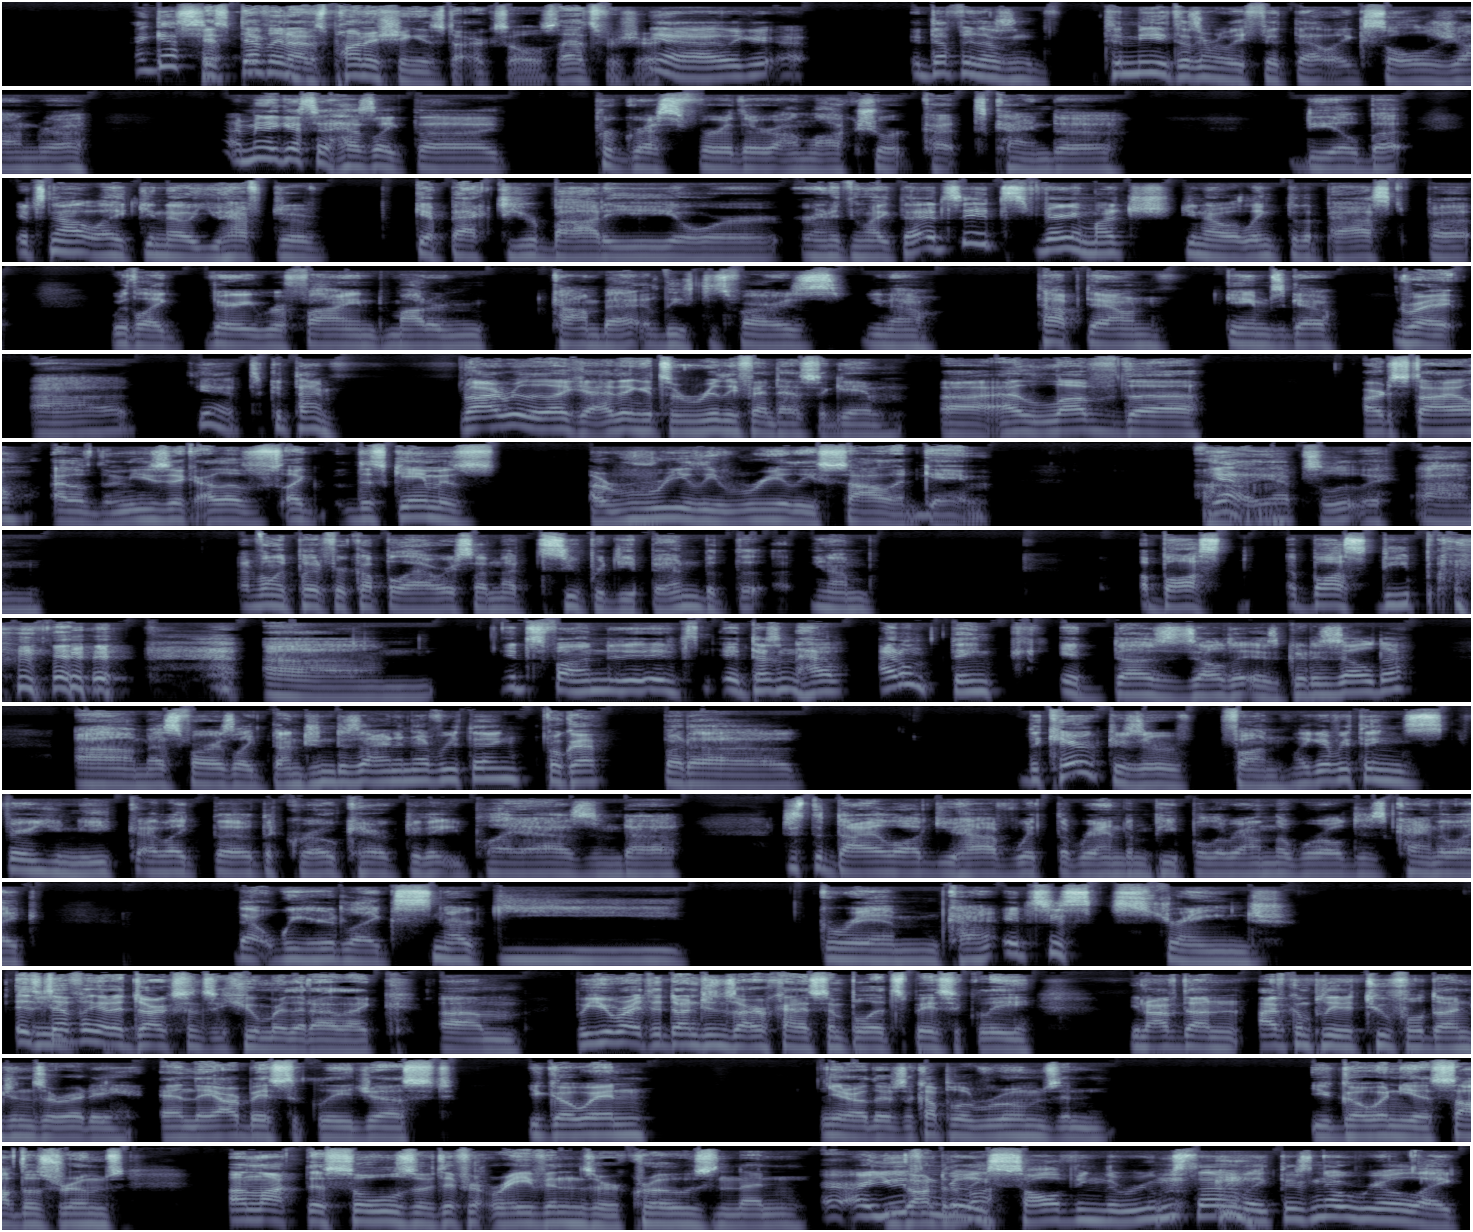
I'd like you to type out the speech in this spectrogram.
I guess It's definitely not as punishing as Dark Souls, that's for sure. Yeah, like uh, it definitely doesn't. To me, it doesn't really fit that like soul genre. I mean, I guess it has like the progress further, unlock shortcuts kind of deal, but it's not like you know you have to get back to your body or or anything like that. It's it's very much you know a link to the past, but with like very refined modern combat, at least as far as you know top down games go. Right. Uh, yeah, it's a good time. No, I really like it. I think it's a really fantastic game. Uh, I love the art style. I love the music. I love like this game is a really, really solid game. Yeah, Um, yeah, absolutely. Um, I've only played for a couple hours, so I'm not super deep in, but the you know I'm a boss a boss deep. um, it's fun. It, it's it doesn't have. I don't think it does Zelda as good as Zelda. Um, as far as like dungeon design and everything, Okay. but uh, the characters are fun. Like everything's very unique. I like the the crow character that you play as, and uh, just the dialogue you have with the random people around the world is kind of like that weird, like snarky, grim kind. it's just strange. It's Mm. definitely got a dark sense of humor that I like. Um, but you're right. The dungeons are kind of simple. It's basically, you know, I've done, I've completed two full dungeons already, and they are basically just you go in, you know, there's a couple of rooms, and you go in, you solve those rooms, unlock the souls of different ravens or crows, and then Are, are you, You even to the really solving the rooms though? like, there's no real like.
